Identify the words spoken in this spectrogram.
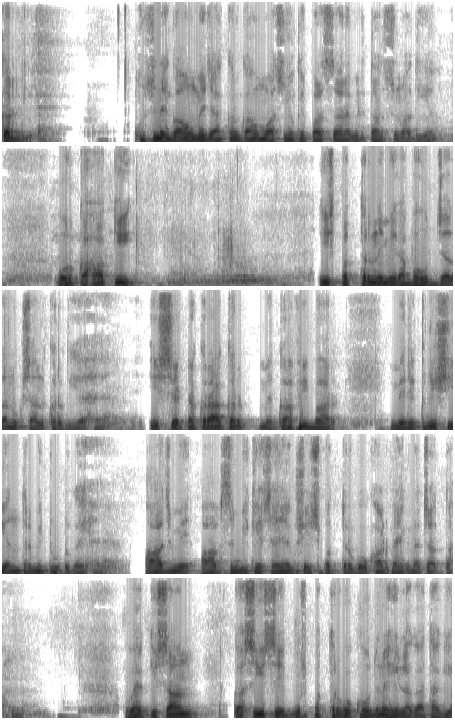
कर लिया। उसने गाँव में जाकर गाँव वासियों के पास सारा वृत्तांत सुना दिया और कहा कि इस पत्थर ने मेरा बहुत ज़्यादा नुकसान कर दिया है। इससे टकराकर मैं काफ़ी बार मेरे कृषि यंत्र भी टूट गए हैं। आज मैं आप सभी के सहयोग से इस पत्थर को उखाड़ फेंकना चाहता हूँ। वह किसान कसी से उस पत्थर को खोदने ही लगा था कि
